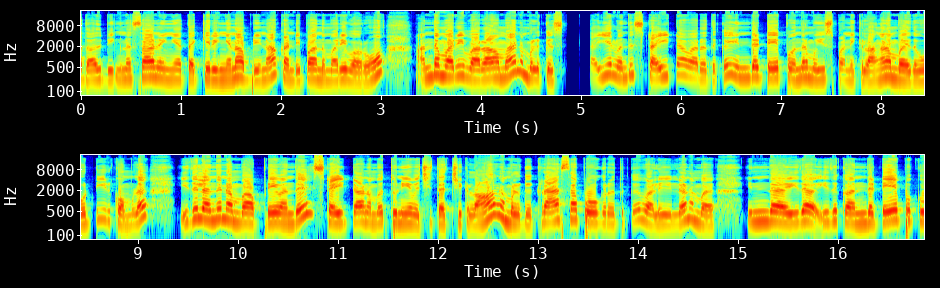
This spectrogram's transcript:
அதாவது பிகினஸாக நீங்கள் தைக்கிறீங்கன்னா அப்படின்னா கண்டிப்பாக அந்த மாதிரி வரும். அந்த மாதிரி வராமல் நம்மளுக்கு தையல் வந்து ஸ்ட்ரைட்டாக வர்றதுக்கு இந்த டேப் வந்து நம்ம யூஸ் பண்ணிக்கலாங்க. நம்ம இதை ஒட்டி இருக்கோம்ல இதுலேருந்து நம்ம அப்படியே வந்து ஸ்ட்ரைட்டாக நம்ம துணியை வச்சு தைச்சிக்கலாம். நம்மளுக்கு கிராஸாக போகிறதுக்கு வழி இல்லை. நம்ம இந்த இதை இதுக்கு அந்த டேப்புக்கு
